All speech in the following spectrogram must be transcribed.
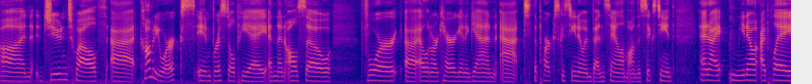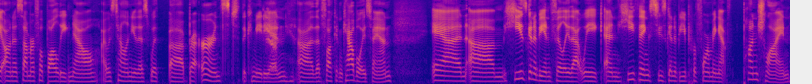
on June 12th at Comedy Works in Bristol, PA, and then also for uh, Eleanor Kerrigan again at the Parx Casino in Bensalem on the 16th. And I, you know, I play on a summer football league now. I was telling you this with uh, Brett Ernst, the comedian, uh, the fucking Cowboys fan. And um, he's going to be in Philly that week, and he thinks he's going to be performing at Punchline.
